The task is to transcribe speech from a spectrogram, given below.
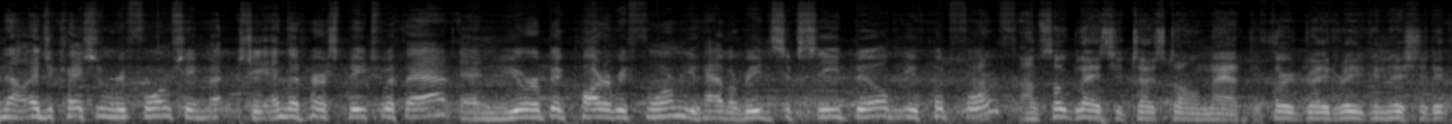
Now, education reform. She met, she ended her speech with that, and you're a big part of reform. You have a Read to Succeed bill that you put forth. I'm so glad you touched on that. The third grade reading initiative.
